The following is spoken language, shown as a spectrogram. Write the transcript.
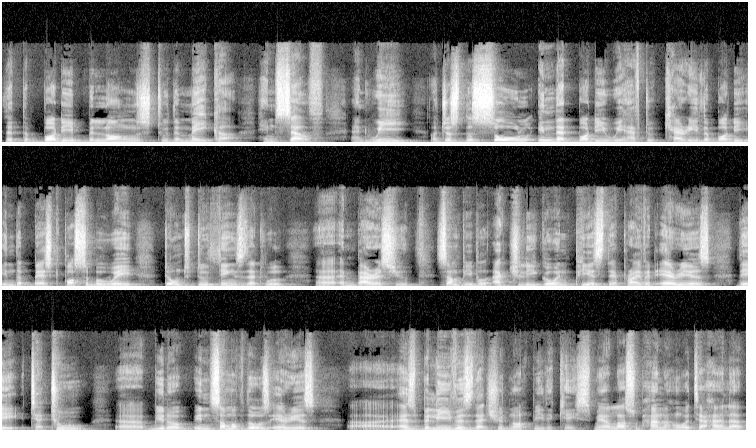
that the body belongs to the Maker Himself, and we are just the soul in that body. We have to carry the body in the best possible way. Don't do things that will uh, embarrass you. Some people actually go and pierce their private areas, they tattoo, uh, you know, in some of those areas. Uh, as believers, that should not be the case. May Allah subhanahu wa ta'ala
